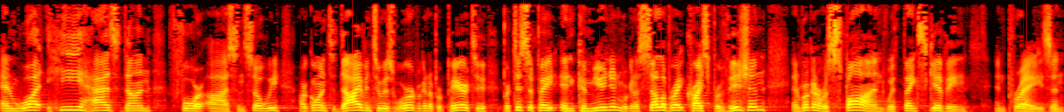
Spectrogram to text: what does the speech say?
and what He has done for us. And so we are going to dive into His Word. We're going to prepare to participate in communion. We're going to celebrate Christ's provision and we're going to respond with thanksgiving and praise. And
